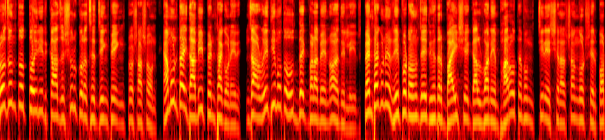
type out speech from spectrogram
পর্যন্ত তৈরির কাজ শুরু করেছে জিংপিং প্রশাসন। এমনটাই দাবি পেন্টাগনের যা রীতিমতো উদ্বেগ বাড়াবে নয়াদিল্লির। পেন্টাগনের রিপোর্ট অনুযায়ী দুই হাজার বাইশে গালওয়ানে ভারত এবং চীনের সেনার সংঘর্ষের পর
